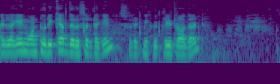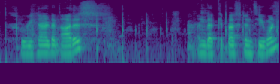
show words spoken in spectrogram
I'll again want to recap the result again. So, let me quickly draw that. So, we had an RS and a capacitance C1,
